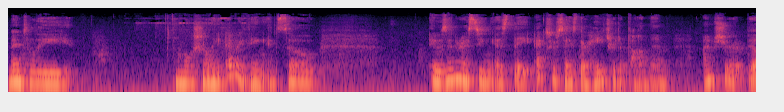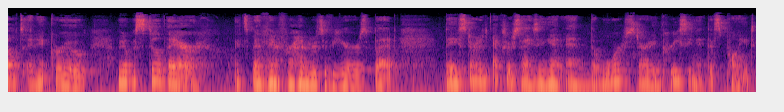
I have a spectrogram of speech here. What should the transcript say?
mentally, emotionally, everything. And so it was interesting as they exercised their hatred upon them. I'm sure it built and it grew. I mean, it was still there. It's been there for hundreds of years, but they started exercising it, and the war started increasing at this point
